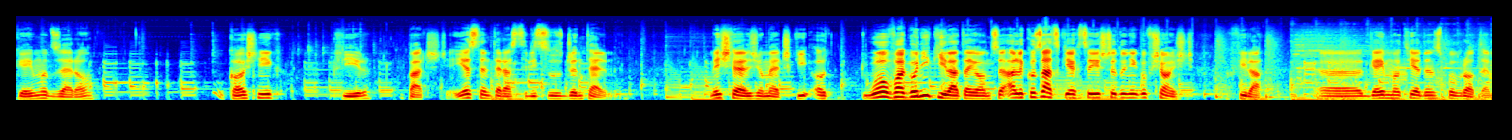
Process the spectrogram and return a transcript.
Game od zero. Ukośnik. Clear. Patrzcie, jestem teraz Tricus Gentleman. Myślę, ziomeczki, o... Wow, wagoniki latające, ale kozackie, ja chcę jeszcze do niego wsiąść. Chwila. E, game Mode 1 z powrotem.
